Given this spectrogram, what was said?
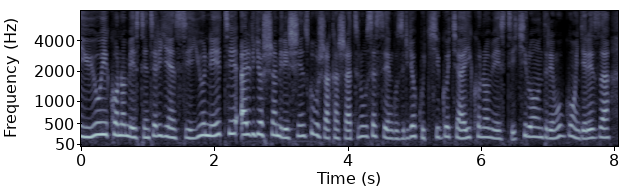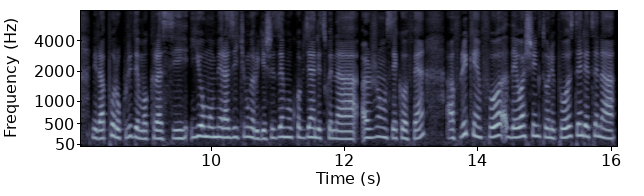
iu economist intelligence unit ari ryo shami rishinzwe ubushakashatsi n'ubusesenguzi ryo ku kigo cya economist cy'irondere mu bwongereza ni raporo kuri demokarasi yo mu mpera z'icyumweru gishize nk'uko byanditswe na agence ecofin afrique info the washington post ndetse na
